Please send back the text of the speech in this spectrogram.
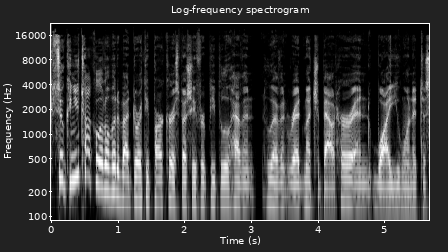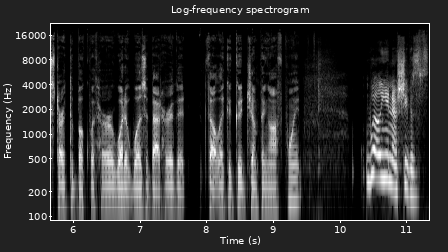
So can you talk a little bit about Dorothy Parker, especially for people who haven't who haven't read much about her and why you wanted to start the book with her, what it was about her that felt like a good jumping off point? Well, you know, she was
